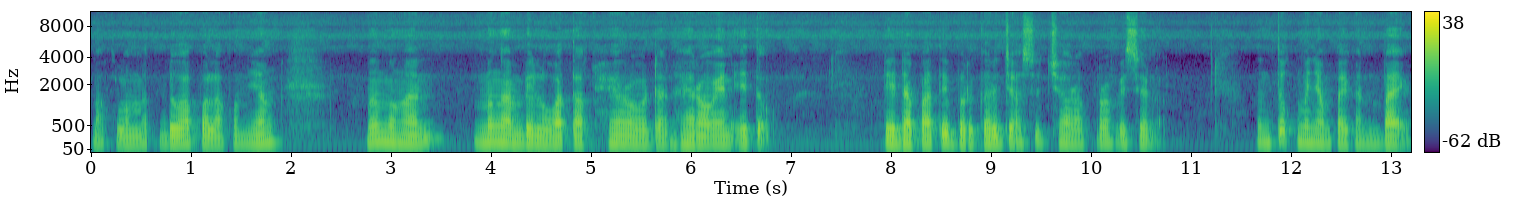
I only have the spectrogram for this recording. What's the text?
maklumat dua pelakon yang mengambil watak hero dan heroin itu didapati bekerja secara profesional untuk menyampaikan baik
